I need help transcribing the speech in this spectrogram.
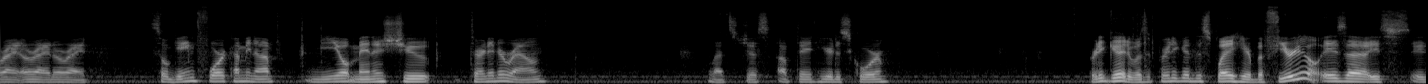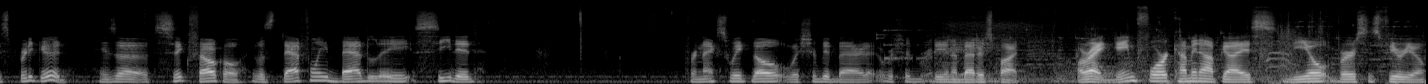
Right, all right, all right. So game four coming up. Neo managed to turn it around. Let's just update here the score. Pretty good. It was a pretty good display here. But Furio is uh, is is pretty good. He's a sick Falco. He was definitely badly seated. For next week though, we should be better. We should be in a better spot. All right, game four coming up, guys. Neo versus Furio.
